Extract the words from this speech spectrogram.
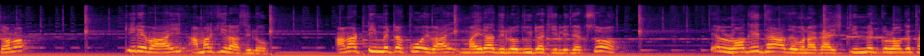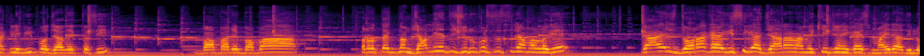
চলো। কি রে ভাই, আমার কিল আসিল। আমার টিমমেটটা কই ভাই? মাইরা দিল দুইটা কিলি দেখছ? এ লগেই থাকা যাব না গাইস টিমমেটগুলো লগে থাকলে বিপদ, যা দেখতেছি। বাবা রে বাবা, তোরা তো একদম জালিয়াতি শুরু রে আমার লগে। গাইস ধরা খায় গেছি গা, যারা নামে কি জানি গাইস মাইরা দিল।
